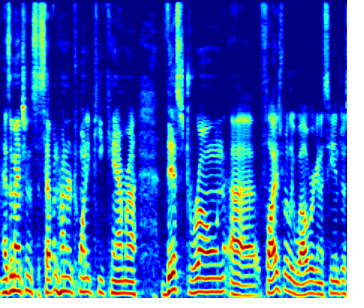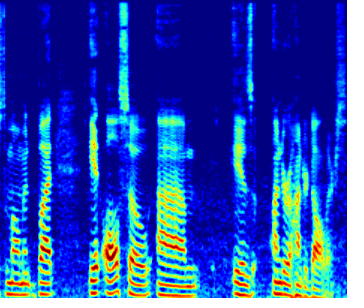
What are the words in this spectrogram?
As I mentioned, it's a 720p camera. This drone uh, flies really well. We're going to see in just a moment, but it also um, is under $100.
